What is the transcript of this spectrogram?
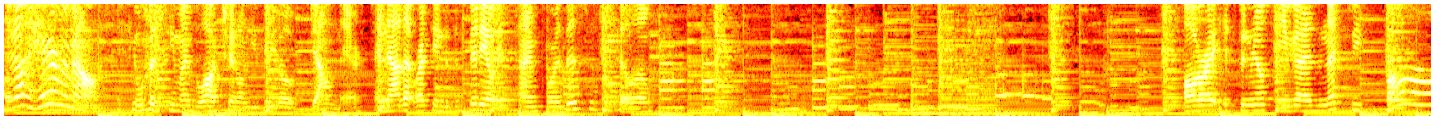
I got hair in my mouth. If you want to see my vlog channel, you can go down there. And now that we're at the end of this video, it's time for This is a Pillow. Alright, it's been real. See you guys next week. Bye!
